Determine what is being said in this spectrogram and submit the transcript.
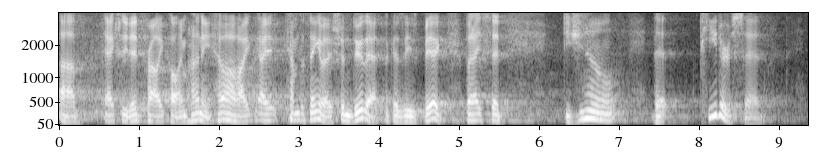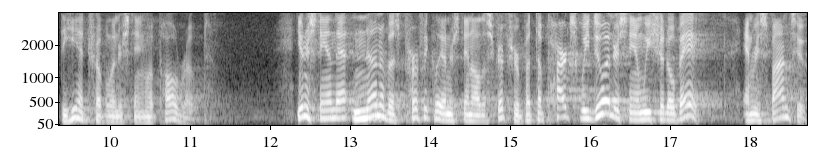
Uh, actually, did probably call him honey. Oh, I, I come to think of it, I shouldn't do that because he's big. But I said, Did you know that Peter said that he had trouble understanding what Paul wrote? You understand that? None of us perfectly understand all the scripture, but the parts we do understand, we should obey and respond to.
